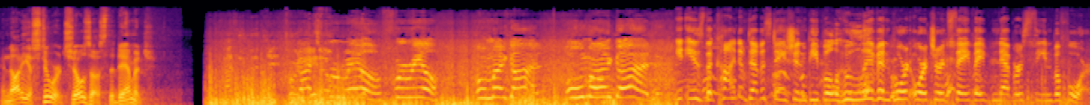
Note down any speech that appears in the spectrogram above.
and Nadia Stewart shows us the damage. That's for real, for real. Oh my God. Oh my God. It is the kind of devastation people who live in Port Orchard say they've never seen before.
